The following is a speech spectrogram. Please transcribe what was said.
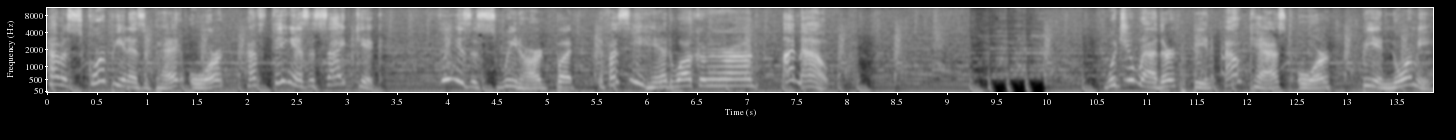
have a scorpion as a pet or have Thing as a sidekick? Thing is a sweetheart, but if I see a hand walking around, I'm out. Would you rather be an outcast or be a normie?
